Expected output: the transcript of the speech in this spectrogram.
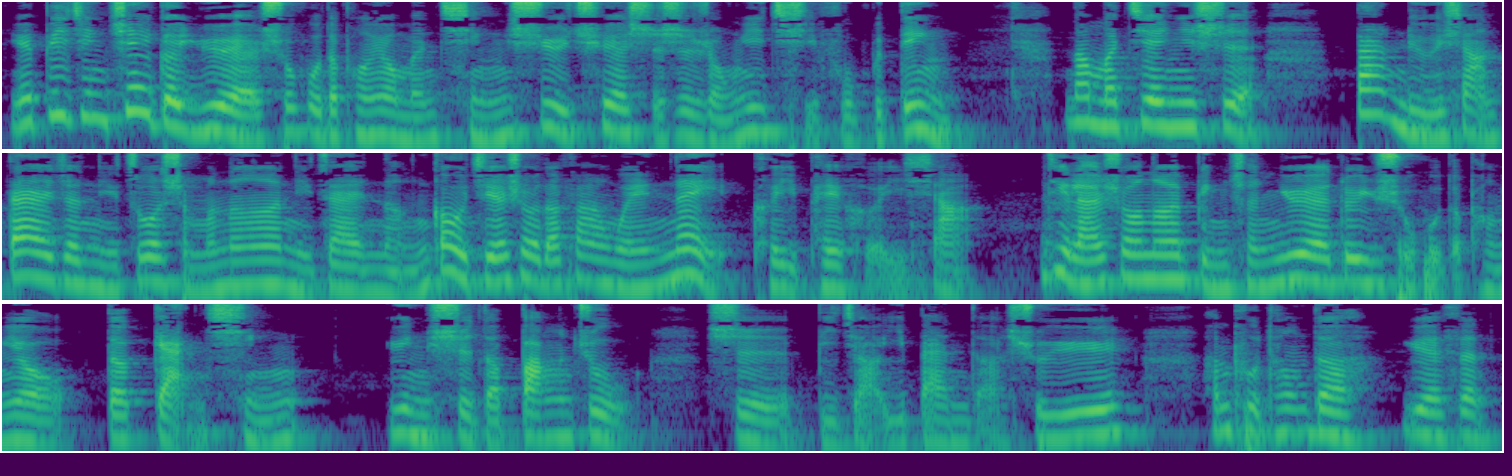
因为毕竟这个月属虎的朋友们情绪确实是容易起伏不定。那么建议是，伴侣想带着你做什么呢？你在能够接受的范围内可以配合一下。整体来说呢，丙辰月对于属虎的朋友的感情运势的帮助是比较一般的，属于。很普通的月份，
